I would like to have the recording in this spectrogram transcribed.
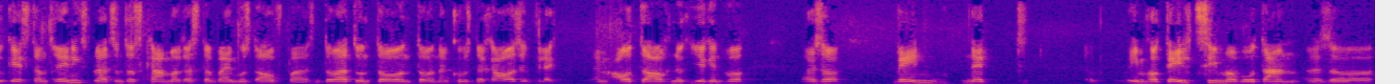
du gehst am Trainingsplatz und hast Kameras dabei, musst aufpassen. Dort und da und da. Und dann kommst du nach Hause und vielleicht im Auto auch noch irgendwo. Also, wenn nicht im Hotelzimmer, wo dann? Also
